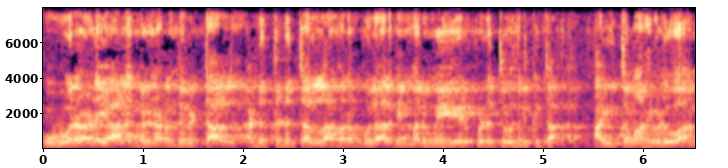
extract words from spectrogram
ஒவ்வொரு அடையாளங்கள் நடந்துவிட்டால் அடுத்தடுத்து அல்லாஹ் ரபுல் ஆலமின் மறுமையை ஏற்படுத்துவதற்கு தா- ஆயுத்தமாகி விடுவான்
